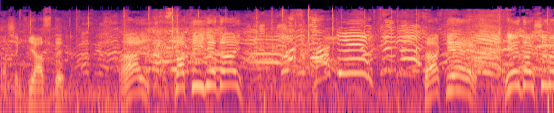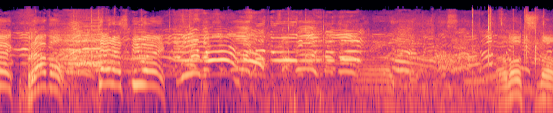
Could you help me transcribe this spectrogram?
Nasze gwiazdy. Aj! Mati, nie daj! Tak jest! Nie daj Szymek! Brawo! Teraz Miłek! A mocno.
